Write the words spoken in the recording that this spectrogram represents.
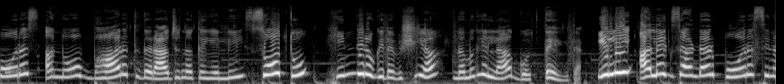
ಪೋರಸ್ ಅನ್ನೋ ಭಾರತದ ರಾಜನ ಕೈಯಲ್ಲಿ ಸೋತು ಹಿಂದಿರುಗಿದ ವಿಷಯ ನಮಗೆಲ್ಲ ಗೊತ್ತೇ ಇದೆ. ಇಲ್ಲಿ ಅಲೆಕ್ಸಾಂಡರ್ ಪೋರಸ್ಸಿನ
